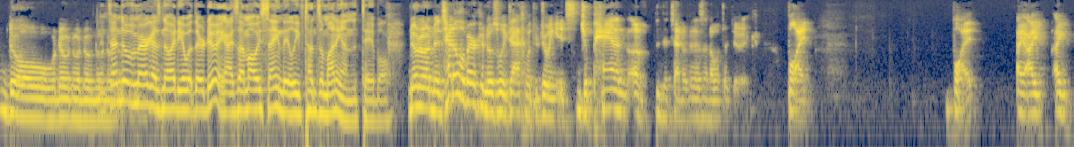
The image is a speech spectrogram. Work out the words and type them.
No, no, no, no, no. Nintendo no, of America has no idea what they're doing. As I'm always saying, they leave tons of money on the table. No, no, Nintendo of America knows exactly what they're doing. It's Japan of Nintendo that doesn't know what they're doing. But, but, I, I, I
